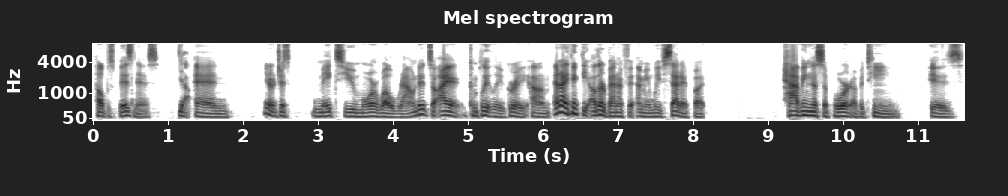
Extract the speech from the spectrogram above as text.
helps business. Yeah. and you know just makes you more well rounded. So I completely agree. Um, and I think the other benefit, I mean, we've said it, but having the support of a team is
